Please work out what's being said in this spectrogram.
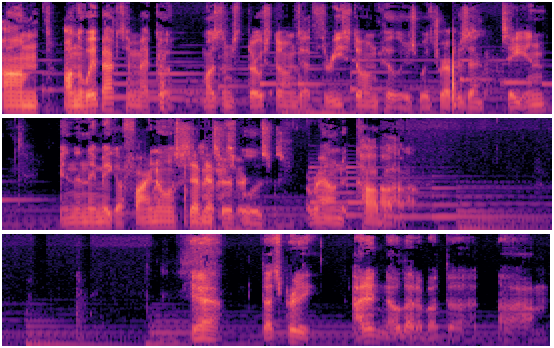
Um, on the way back to Mecca, Muslims throw stones at three stone pillars, which represent Satan, and then they make a final seven, circles around Kaaba. Yeah, that's pretty. I didn't know that about the um,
